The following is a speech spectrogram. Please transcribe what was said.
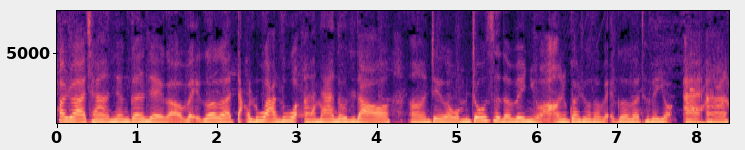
话说啊，前两天跟这个伟哥哥打撸啊撸啊，大家都知道，嗯，这个我们周四的微女王怪兽的伟哥哥特别有爱啊，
